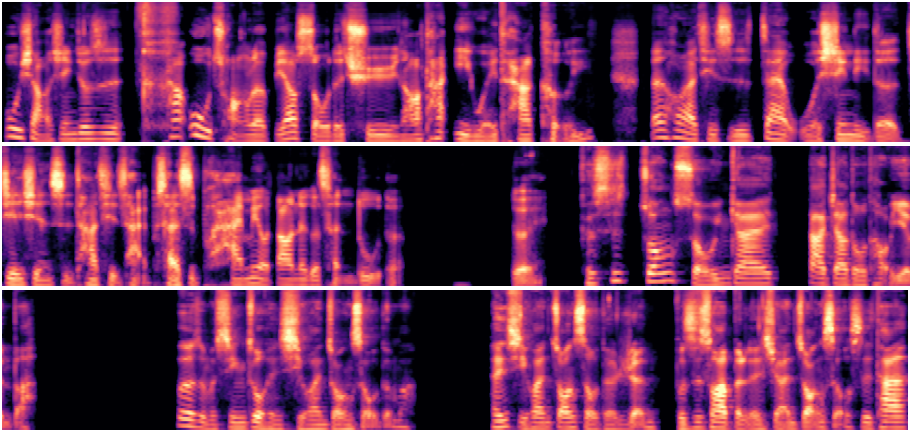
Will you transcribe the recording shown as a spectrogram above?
不小心就是他误闯了比较熟的区域，然后他以为他可以，但是后来其实在我心里的界限是他其实还才是还没有到那个程度的。对，可是装熟应该大家都讨厌吧？会有什么星座很喜欢装熟的吗？很喜欢装熟的人，不是说他本人喜欢装熟，是他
